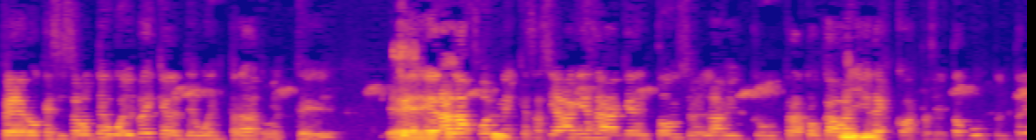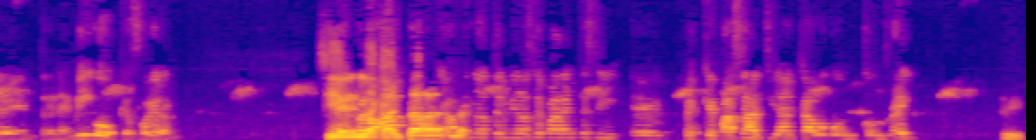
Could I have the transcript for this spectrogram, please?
pero que sí se los devuelva y que les dé buen trato. Este, que era la forma en que se hacía la guerra en aquel entonces, ¿verdad? Con un trato caballeresco hasta cierto punto entre, entre enemigos que fueran. Sí, eh, en la carta. Ya la... terminó ese paréntesis, eh, pues, ¿qué pasa al fin y al cabo con, con Drake? Sí.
